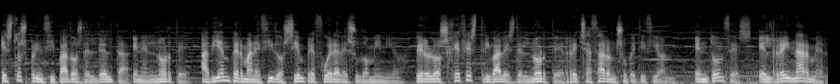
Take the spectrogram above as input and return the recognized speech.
Estos principados del delta, en el norte, habían permanecido siempre fuera de su dominio, pero los jefes tribales del norte rechazaron su petición. Entonces, el rey Narmer,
